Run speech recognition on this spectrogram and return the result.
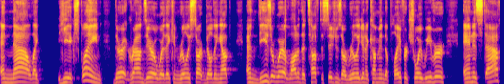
And now like he explained they're at ground zero where they can really start building up. And these are where a lot of the tough decisions are really going to come into play for Troy Weaver and his staff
